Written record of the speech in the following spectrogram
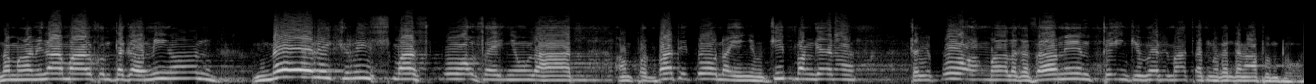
na mga minamahal kong taga-amingon, Merry Christmas po sa inyong lahat. Ang pagbati po ng inyong Chief Manggera, kayo po ang mahalaga sa amin. Thank you very much at magandang hapon po.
